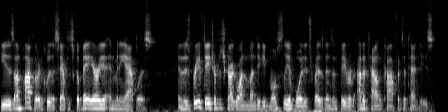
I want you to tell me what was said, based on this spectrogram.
he is unpopular, including the San Francisco Bay Area and Minneapolis. In his brief day trip to Chicago on Monday, he mostly avoided its residents in favor of out of town conference attendees.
